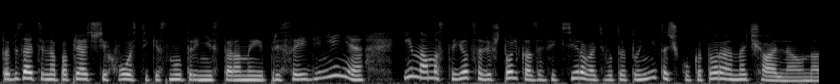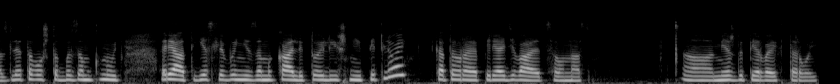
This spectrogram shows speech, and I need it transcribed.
то обязательно попрячьте хвостики с внутренней стороны присоединения. И нам остается лишь только зафиксировать вот эту ниточку, которая начальная у нас. Для того, чтобы замкнуть ряд, если вы не замыкали той лишней петлей, которая переодевается у нас э, между первой и второй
